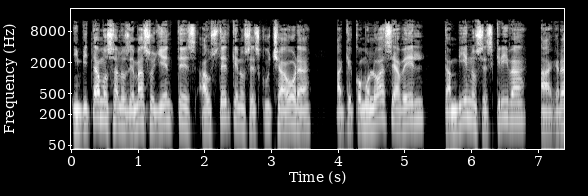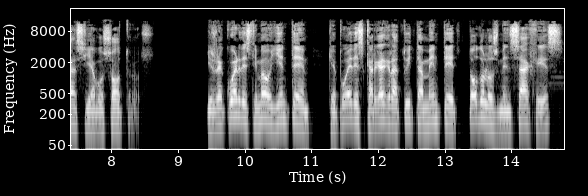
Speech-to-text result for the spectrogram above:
invitamos a los demás oyentes, a usted que nos escucha ahora, a que como lo hace Abel, también nos escriba a gracia a vosotros. Y recuerde, estimado oyente, que puede descargar gratuitamente todos los mensajes,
